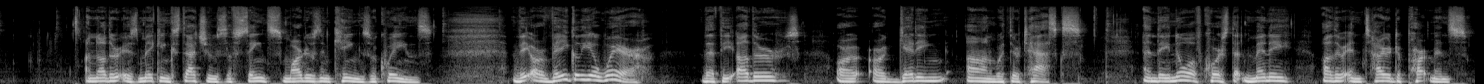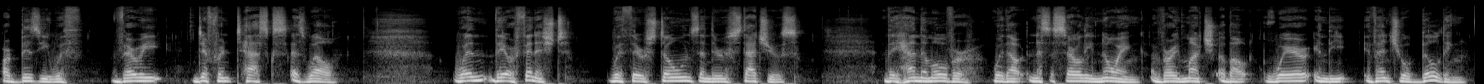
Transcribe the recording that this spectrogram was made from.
Another is making statues of saints, martyrs, and kings or queens. They are vaguely aware that the others are, are getting on with their tasks. And they know, of course, that many other entire departments are busy with very different tasks as well. When they are finished with their stones and their statues, they hand them over without necessarily knowing very much about where in the eventual building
